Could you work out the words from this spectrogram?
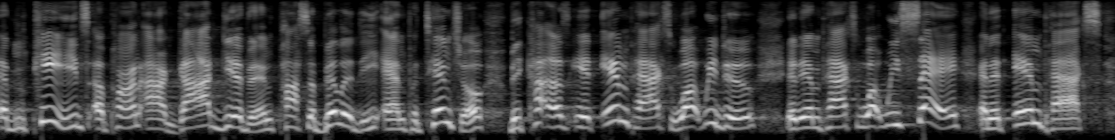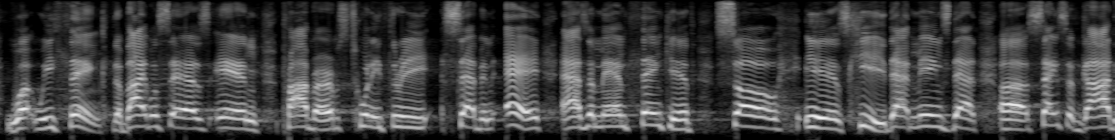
impedes upon our God given possibility and potential because it impacts what we do, it impacts what we say, and it impacts what we think. The Bible says in Proverbs 23 7a, as a man thinketh, so is he. That means that, uh, saints of God,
